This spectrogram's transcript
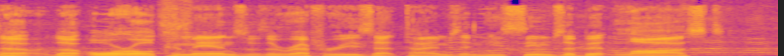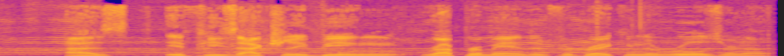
the the oral commands of the referees at times, and he seems a bit lost as if he's actually being reprimanded for breaking the rules or not.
